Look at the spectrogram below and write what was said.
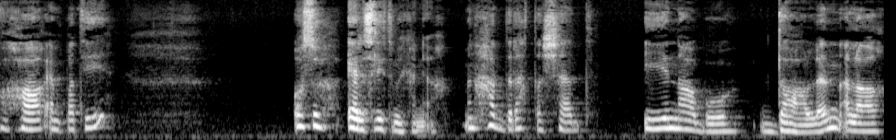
har empati. Og så er det så lite vi kan gjøre. Men hadde dette skjedd i nabodalen eller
